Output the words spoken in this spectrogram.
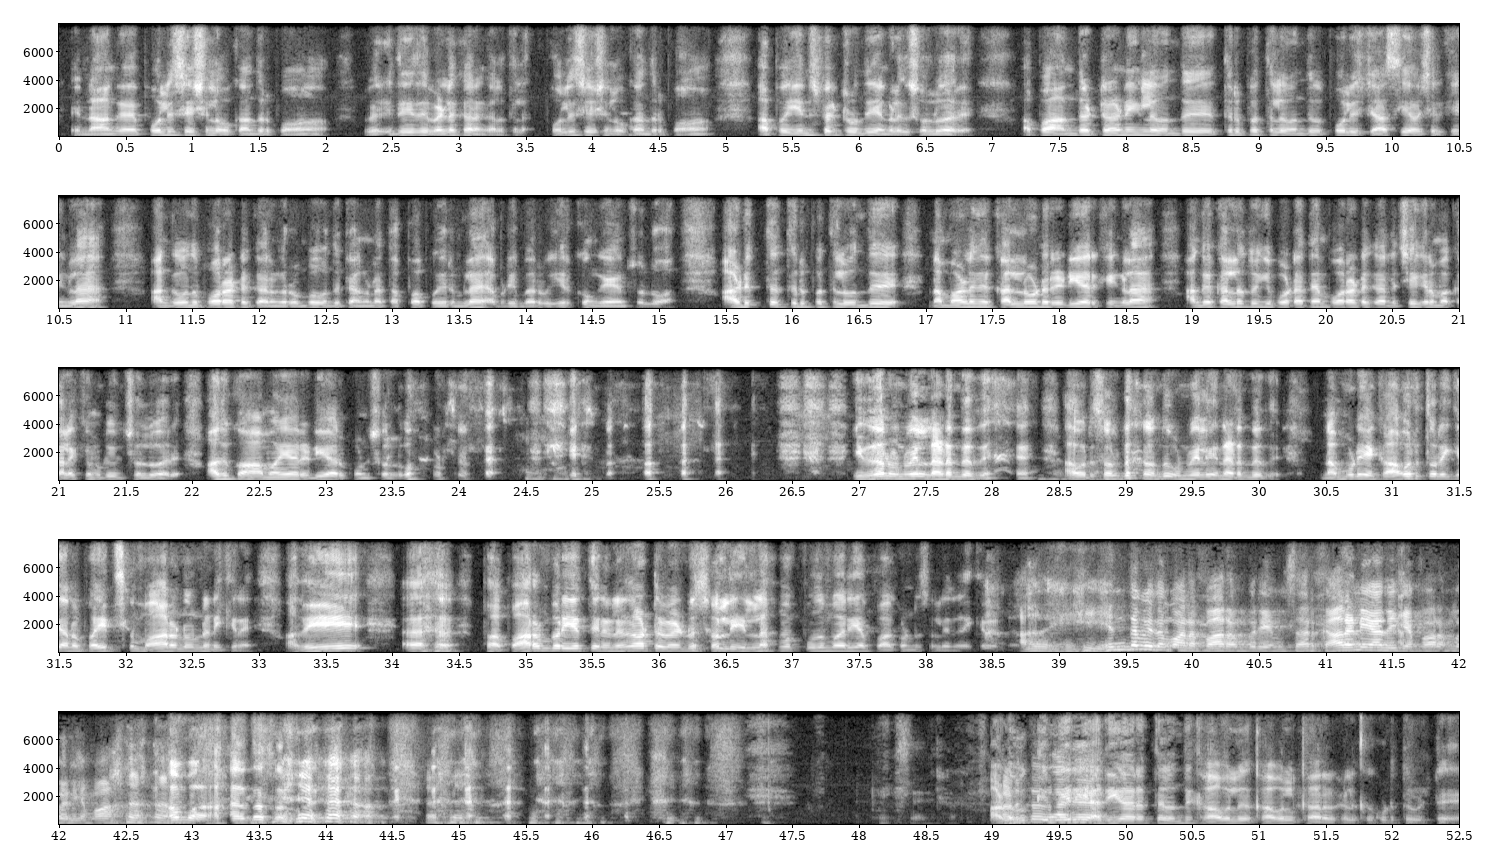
நாங்க போலீஸ் ஸ்டேஷன்ல உட்காந்துருப்போம் இது இது வெள்ளக்காரங்காலத்துல போலீஸ் ஸ்டேஷன்ல உட்காந்துருப்போம் அப்ப இன்ஸ்பெக்டர் வந்து எங்களுக்கு சொல்லுவாரு. அப்ப அந்த டேர்னிங்ல வந்து திருப்பத்துல வந்து போலீஸ் ஜாஸ்தியா வச்சிருக்கீங்களா? அங்க வந்து போராட்டக்காரங்க ரொம்ப வந்துட்டாங்கன்னா தப்பா போயிரும்ல? அப்படி மாதிரி இருக்கோங்கன்னு சொல்லுவான் அடுத்த திருப்பத்துல வந்து நம்ம ஆளுங்க கல்லோட ரெடியா இருக்கீங்களா? அங்க கல்ல தூக்கி போட்டா தான் போராட்டக்காரன் சீக்கிரமா கலைக்க முடியும்னு சொல்லுவாரு. அதுக்கும் ஆமாயா ரெடியா இருக்கும்னு சொல்லுவோம். இதுதான் உண்மையில் நடந்தது. அவர் சொல்றது வந்து உண்மையிலேயே நடந்தது. நம்முடைய காவல்துறைக்கான பயிற்சி மாறணும்னு நினைக்கிறேன். அதே பாரம்பரியத்தை நிலைநாட்ட வேண்டும் சொல்லி இல்லாம புதுமாரியா பார்க்கணும்னு சொல்லி நினைக்கிறேன் எந்த விதமான பாரம்பரியம் சார்? காலனி ஆதிக்க பாரம்பரியமா? ஆமா அதான் சொல்றேன். அளவுக்கு மீறி அதிகாரத்தை வந்து காவல் காவல்காரர்களுக்கு கொடுத்து விட்டு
